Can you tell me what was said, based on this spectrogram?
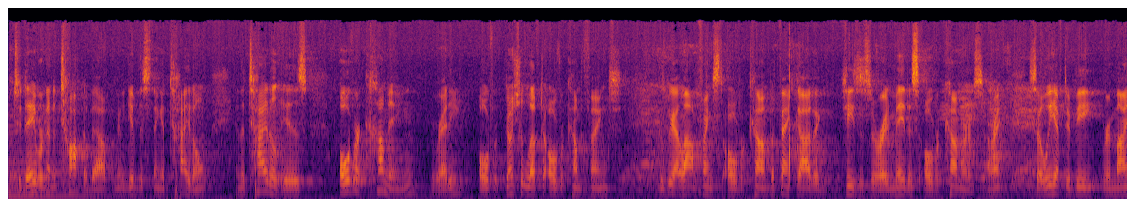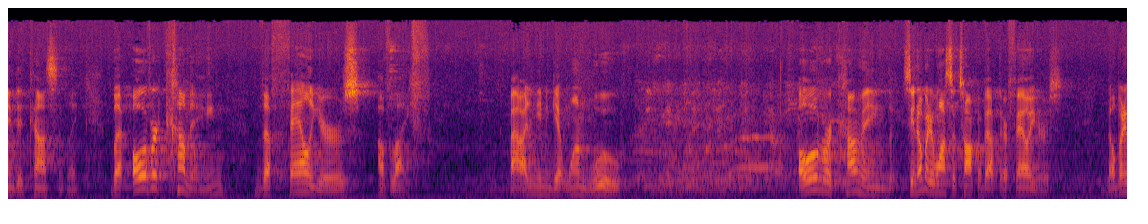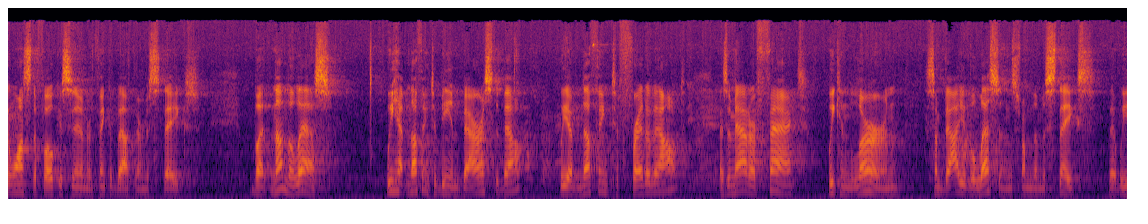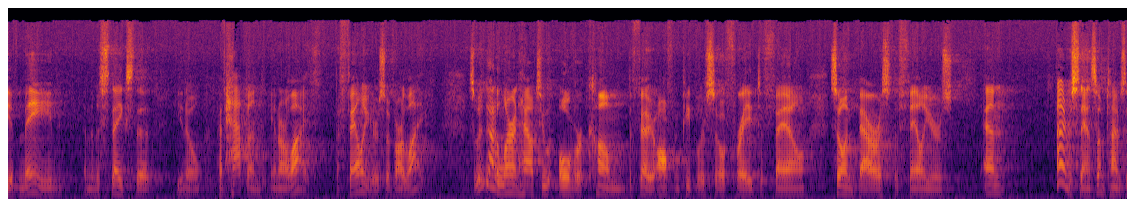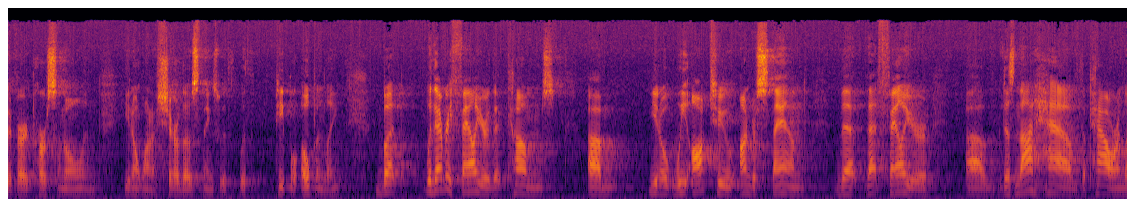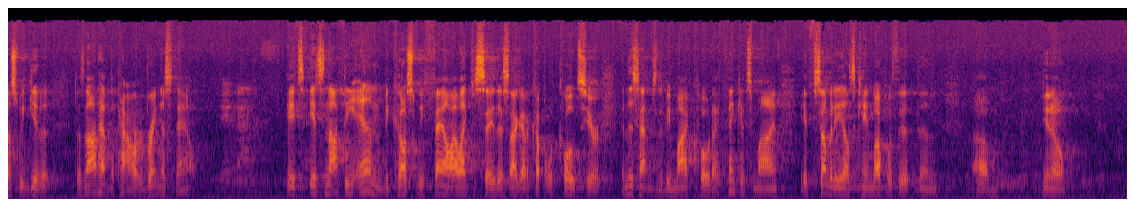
Today we're going to talk about, we're going to give this thing a title, and the title is Overcoming. You ready? Over, don't you love to overcome things? Because we got a lot of things to overcome, but thank God that Jesus already made us overcomers, all right? So we have to be reminded constantly. But overcoming the failures of life. Wow, I didn't even get one woo. Overcoming, see, nobody wants to talk about their failures. Nobody wants to focus in or think about their mistakes. But nonetheless, we have nothing to be embarrassed about. We have nothing to fret about. As a matter of fact, we can learn some valuable lessons from the mistakes that we have made and the mistakes that, you know, have happened in our life, the failures of our life. So we've got to learn how to overcome the failure. Often people are so afraid to fail, so embarrassed of failures. And I understand sometimes they're very personal and you don't want to share those things with, with people openly. But with every failure that comes, um, you know, we ought to understand that that failure um, does not have the power, unless we give it, does not have the power to bring us down. It's, it's not the end because we fail. I like to say this. I got a couple of quotes here, and this happens to be my quote. I think it's mine. If somebody else came up with it, then, um, you know,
